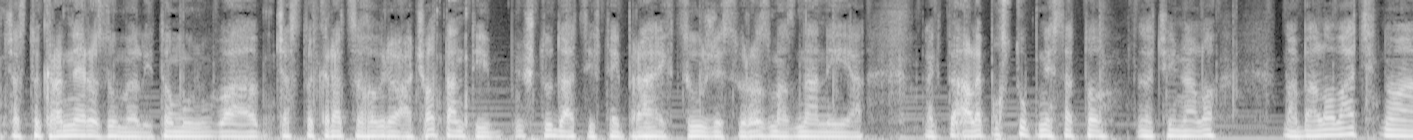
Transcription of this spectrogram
častokrát nerozumeli tomu a častokrát sa hovorilo, a čo tam tí študáci v tej Prahe chcú, že sú rozmaznaní a tak to, ale postupne sa to začínalo nabalovať. No a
